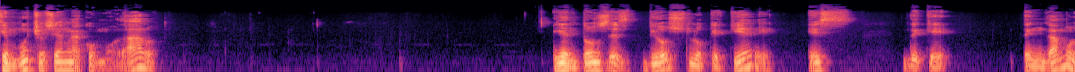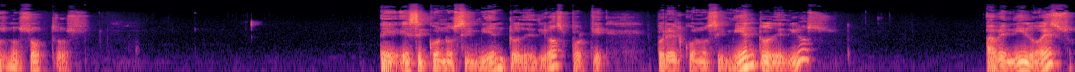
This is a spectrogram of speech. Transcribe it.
que muchos se han acomodado. Y entonces Dios lo que quiere es de que tengamos nosotros eh, ese conocimiento de Dios, porque por el conocimiento de Dios ha venido eso.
